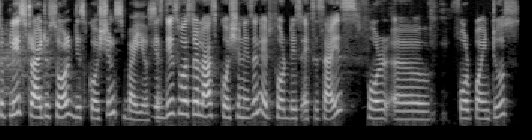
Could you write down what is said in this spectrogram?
So please try to solve these questions by yourself. Yes, this was the last question, isn't it, for this exercise for uh, 4.2s.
